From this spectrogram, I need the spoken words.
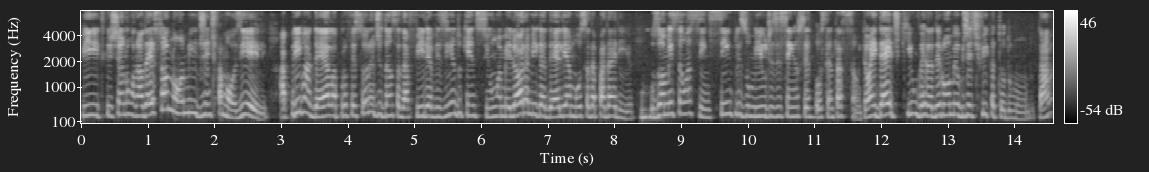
Pitt, Cristiano Ronaldo, é só nome de gente famosa. E ele? A prima dela, a professora de dança da filha, a vizinha do 501, a melhor amiga dela e a moça da padaria. Uhum. Os homens são assim, simples, humildes e sem ostentação. Então a ideia é de que um verdadeiro homem objetifica todo mundo, tá?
